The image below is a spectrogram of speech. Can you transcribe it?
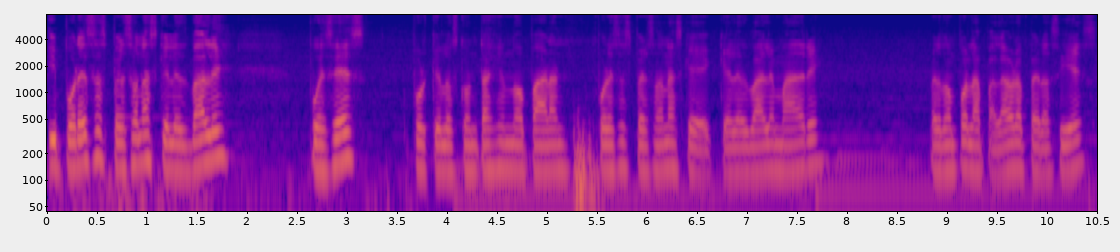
y por esas personas que les vale, pues es porque los contagios no paran, por esas personas que, que les vale madre, perdón por la palabra, pero así es,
